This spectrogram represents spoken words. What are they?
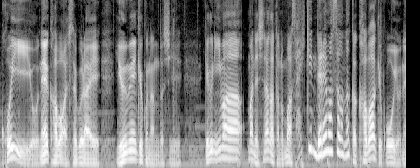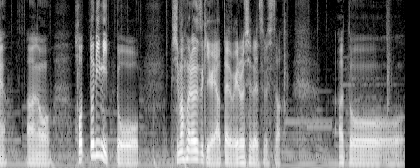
恋をねカバーしたぐらい有名曲なんだし逆に今までしなかったのまあ最近デレマスはなんかカバー曲多いよね。あのホットリミットを島村うずきがやったりとかいろいろしてたりするしさ。あと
